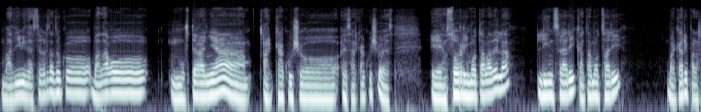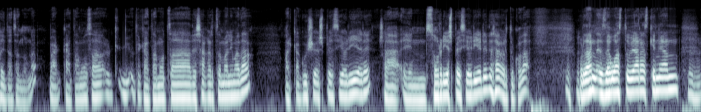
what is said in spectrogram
Ba, dibidez, gertatuko badago uste gaina arkakuxo, ez arkakuxo ez, en zorri mota badela, lintzari, katamotzari, bakarri parasitatzen duna. Ba, katamotza, katamotza desagertzen balima da, arkakuxo espezie hori ere, oza, en zorri espezie hori ere desagertuko da. Ordan ez dugu aztu behar azkenean, mhm.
